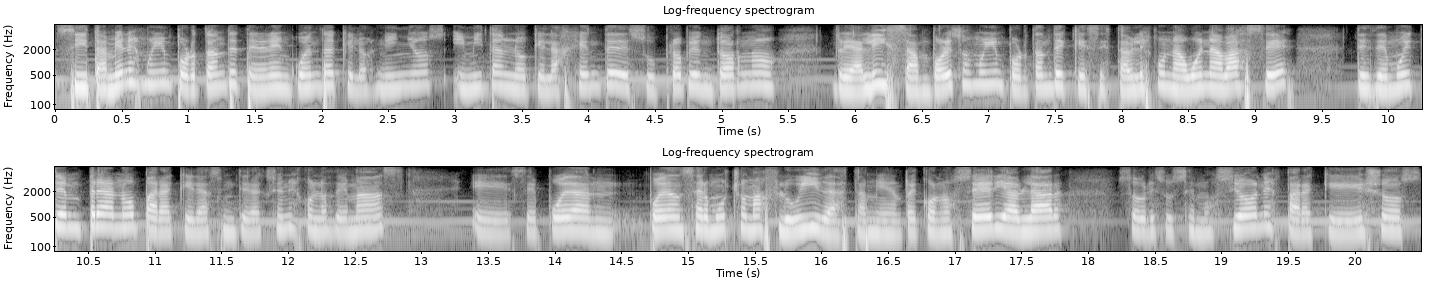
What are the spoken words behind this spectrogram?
Sí, también es muy importante tener en cuenta que los niños imitan lo que la gente de su propio entorno realizan. Por eso es muy importante que se establezca una buena base desde muy temprano para que las interacciones con los demás eh, se puedan, puedan ser mucho más fluidas también. Reconocer y hablar sobre sus emociones para que ellos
